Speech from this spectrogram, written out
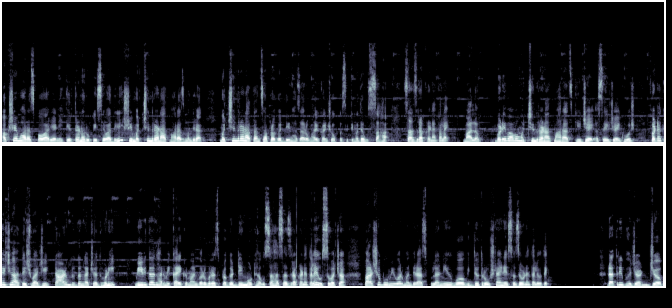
अक्षय महाराज पवार यांनी कीर्तनरूपी सेवा दिली. श्री मच्छिंद्रनाथ महाराज मंदिरात मच्छिंद्रनाथांचा प्रगट दिन हजारो भाविकांच्या उपस्थितीमध्ये उत्साहात साजरा करण्यात आलाय. मालक बडेबाबा मच्छिंद्रनाथ महाराज की जय असे जयघोष फटाक्याची आतिषबाजी टाळ मृदंगाच्या ध्वनी विविध धार्मिक कार्यक्रमांबरोबरच प्रगट दिन मोठ्या उत्साहात साजरा करण्यात आला उत्सवाच्या पार्श्वभूमीवर मंदिरास फुलांनी व विद्युत रोषणाईने सजवण्यात आले होते. रात्री भजन जप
